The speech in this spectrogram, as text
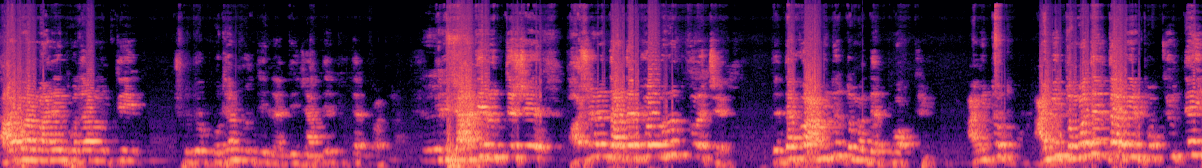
তারপর মানে প্রধানমন্ত্রী, শুধু প্রধানমন্ত্রী না, তিনি জাতির পিতার কন্যা তিনি জাতির উদ্দেশ্যে ভাষণে তাদেরকে অনুরোধ করেছে যে, দেখো, আমি তো তোমাদের পক্ষে। আমি তো, আমি তোমাদের দাবির পক্ষেই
